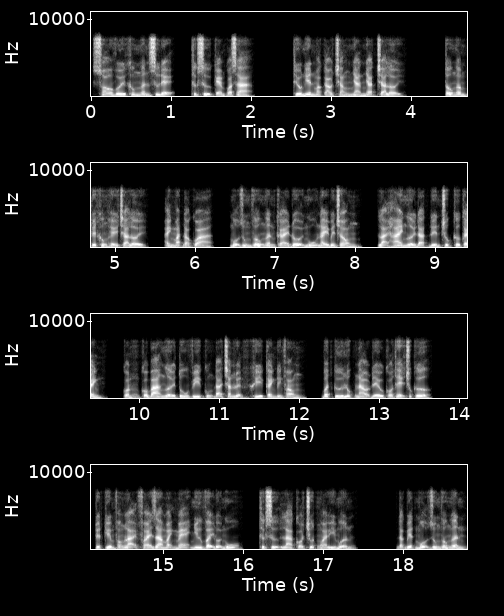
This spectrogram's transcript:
so với không ngân sư đệ, thực sự kém quá xa. Thiếu niên mặc áo trắng nhàn nhạt trả lời. Tâu ngâm tuyết không hề trả lời, ánh mắt đảo qua, mộ dung vô ngân cái đội ngũ này bên trong, lại hai người đạt đến trúc cơ cảnh còn có ba người tu vi cũng đã chăn luyện khí cảnh đ ỉ n h phong, bất cứ lúc nào đều có thể trúc cơ. Tuyệt kiếm phong lại phái ra mạnh mẽ như vậy đội ngũ, thực sự là có chút ngoài ý mớn đặc biệt mộ dung vô ngân,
